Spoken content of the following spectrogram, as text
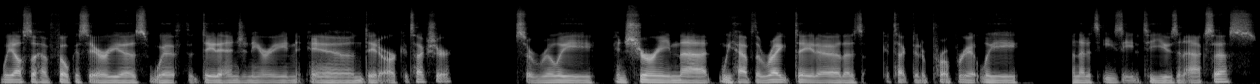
We also have focus areas with data engineering and data architecture. So, really ensuring that we have the right data, that it's architected appropriately, and that it's easy to use and access.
